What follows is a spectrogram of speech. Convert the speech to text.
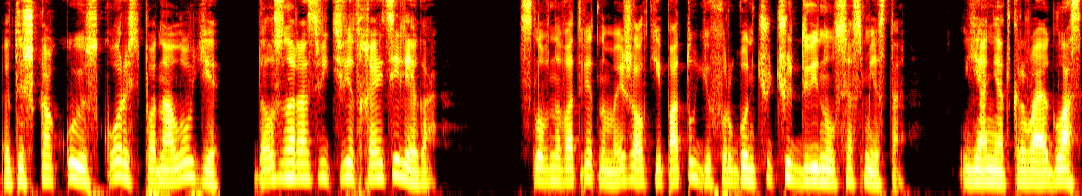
это ж какую скорость по аналогии должна развить ветхая телега. Словно в ответ на мои жалкие потуги фургон чуть-чуть двинулся с места. Я, не открывая глаз,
